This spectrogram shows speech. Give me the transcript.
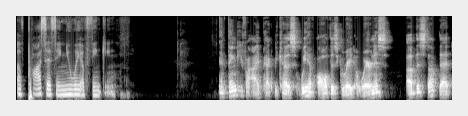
of processing, new way of thinking. And thank you for iPEC because we have all this great awareness of this stuff that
